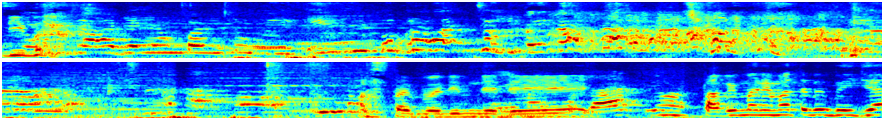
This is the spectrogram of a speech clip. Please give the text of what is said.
Di ada yang bantuin. Ini bukan lancung Astagfirullahaladzim dede. Tapi mana mah teh bebeja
